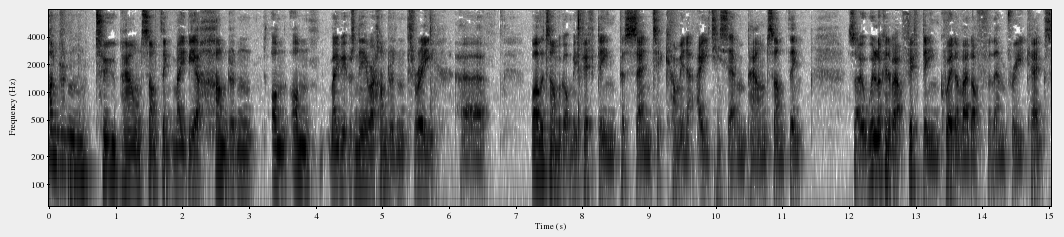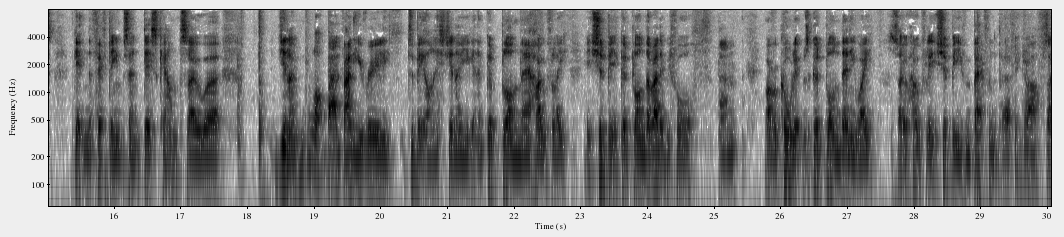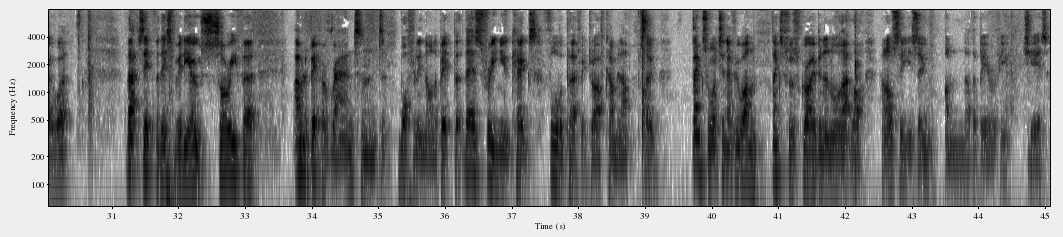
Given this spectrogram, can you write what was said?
102 pounds something, maybe a hundred and on on maybe it was near 103. Uh, by the time we got me 15%, it come in at 87 pounds something. So we're looking about 15 quid I've had off for them free kegs, getting the 15% discount. So uh, you know, not bad value really, to be honest. You know, you're getting a good blonde there. Hopefully, it should be a good blonde. I've had it before. Um, I recall it was a good blonde anyway. So hopefully it should be even better from the perfect draft. So uh, that's it for this video. Sorry for having a bit of a rant and waffling on a bit, but there's three new kegs for the perfect draft coming up. So thanks for watching everyone. Thanks for subscribing and all that lot. And I'll see you soon on another beer review. Cheers.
